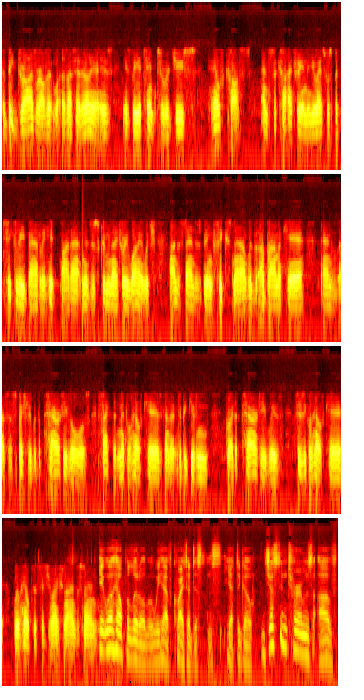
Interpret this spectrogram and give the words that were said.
the big driver of it, as I said earlier, is, is the attempt to reduce health costs and psychiatry in the US was particularly badly hit by that in a discriminatory way, which I understand is being fixed now with Obamacare and especially with the parity laws. The fact that mental health care is going to be given greater parity with physical health care will help the situation, I understand. It will help a little, but we have quite a distance yet to go. Just in terms of,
